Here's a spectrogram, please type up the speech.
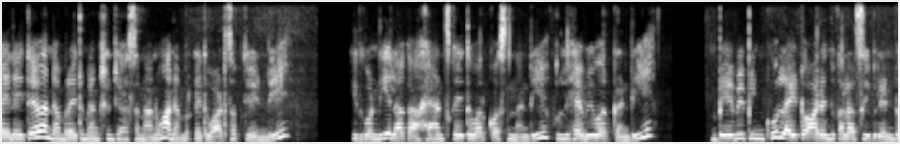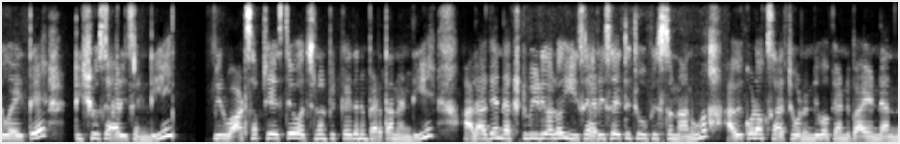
పైన అయితే నెంబర్ అయితే మెన్షన్ చేస్తున్నాను. ఆ నెంబర్కి అయితే వాట్సాప్ చేయండి. ఇదిగోండి ఇలాగా హ్యాండ్స్కి అయితే వర్క్ వస్తుందండి. ఫుల్ హెవీ వర్క్ అండి. Baby pink light orange colours ఇవి రెండు అయితే టిష్యూ శారీస్ అండి. మీరు వాట్సాప్ చేస్తే ఒరిజినల్ పిక్ అయితే నేను పెడతానండి. అలాగే నెక్స్ట్ వీడియోలో ఈ శారీస్ అయితే చూపిస్తున్నాను. అవి కూడా ఒకసారి చూడండి. ఓకే అండి. బాయ్ అండి అందరూ.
